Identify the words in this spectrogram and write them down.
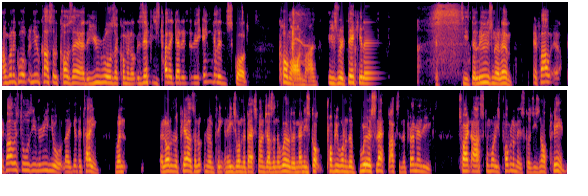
I'm going to go up to Newcastle because uh, the Euros are coming up." As if he's going to get into the England squad. Come on, man, he's ridiculous. He's delusional. Him. If I if I was Jose Mourinho, like at the time when a lot of the players are looking at him thinking he's one of the best managers in the world, and then he's got probably one of the worst left backs in the Premier League, trying to ask him what his problem is because he's not playing.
